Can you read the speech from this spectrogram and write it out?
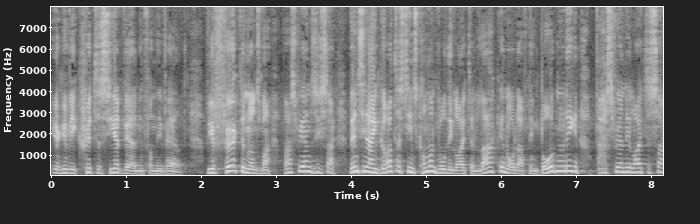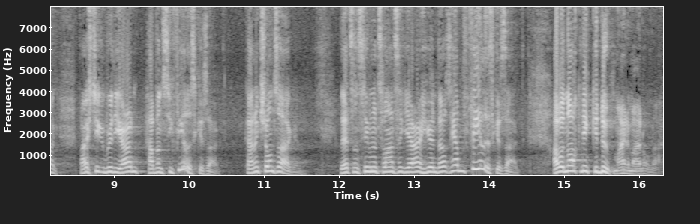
irgendwie kritisiert werden von der Welt. Wir fürchten uns mal. Was werden sie sagen? Wenn sie in einen Gottesdienst kommen, wo die Leute lachen oder auf dem Boden liegen, was werden die Leute sagen? Weißt du, über die Jahre haben sie vieles gesagt. Kann ich schon sagen. Letzten 27 Jahre hier in Deutschland, sie haben vieles gesagt. Aber noch nicht genug, meiner Meinung nach.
